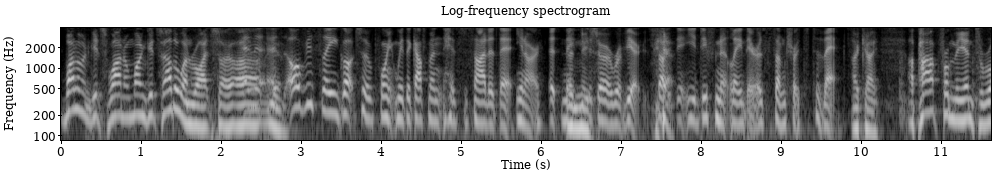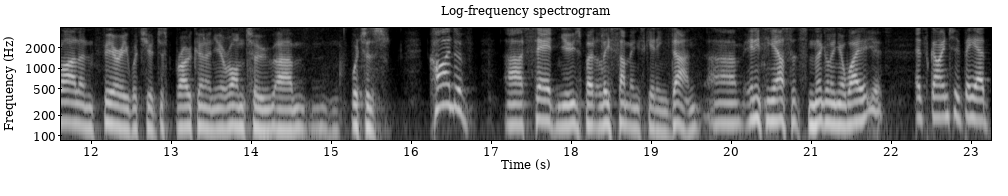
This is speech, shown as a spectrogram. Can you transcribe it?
one of them gets one and one gets the other one right. So, uh, and it's yeah. obviously got to a point where the government has decided that you know it needs, it needs to do a review. So, yeah. you definitely there is some truth to that. Okay. Apart from the Inter Island ferry, which you've just broken and you're on to, um, which is kind of uh, sad news, but at least something's getting done. Um, anything else that's niggling away at you? It's going to be a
